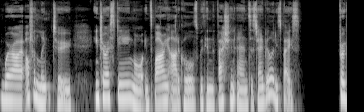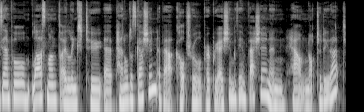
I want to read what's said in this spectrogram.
where I often link to interesting or inspiring articles within the fashion and sustainability space. For example, last month I linked to a panel discussion about cultural appropriation within fashion and how not to do that,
